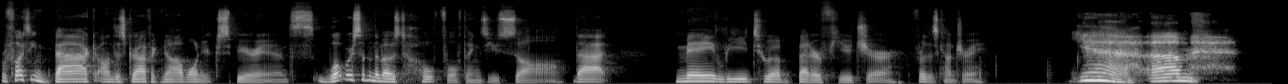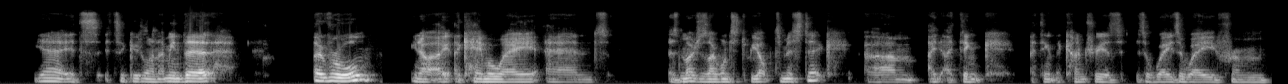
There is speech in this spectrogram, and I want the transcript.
Reflecting back on this graphic novel and your experience, what were some of the most hopeful things you saw that may lead to a better future for this country? Yeah, um, yeah, it's it's a good one. I mean, the overall, you know, I, I, came away and as much as I wanted to be optimistic, um, I, I, think I think the country is is a ways away from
